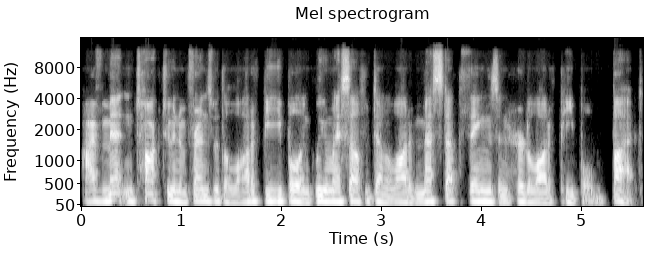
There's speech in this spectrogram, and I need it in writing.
I've met and talked to and I'm friends with a lot of people, including myself, have done a lot of messed up things and hurt a lot of people. But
